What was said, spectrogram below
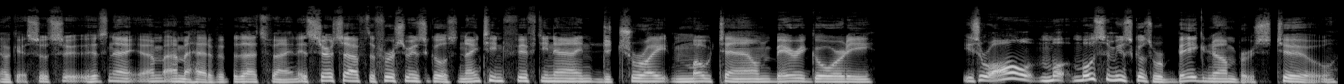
Okay, so it's, it's not, I'm, I'm ahead of it, but that's fine. It starts off, the first musical is 1959, Detroit, Motown, Berry Gordy. These are all, mo, most of the musicals were big numbers too.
